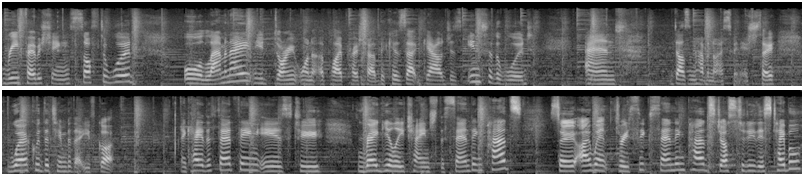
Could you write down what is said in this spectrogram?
refurbishing softer wood or laminate, you don't want to apply pressure because that gouges into the wood and doesn't have a nice finish. So work with the timber that you've got. Okay, the third thing is to regularly change the sanding pads. So I went through six sanding pads just to do this table.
